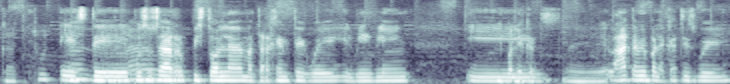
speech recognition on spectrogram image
cachucha Este, pues usar pistola, matar gente, güey, el bling bling. Y, Y paliacates. eh, Ah, también paliacates, güey.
